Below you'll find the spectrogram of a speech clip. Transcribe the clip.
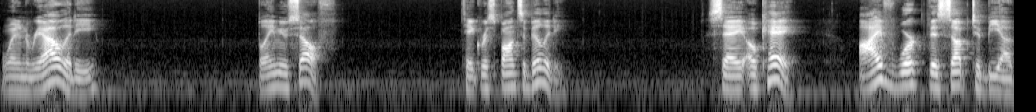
When in reality, blame yourself. Take responsibility. Say, okay, I've worked this up to be a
